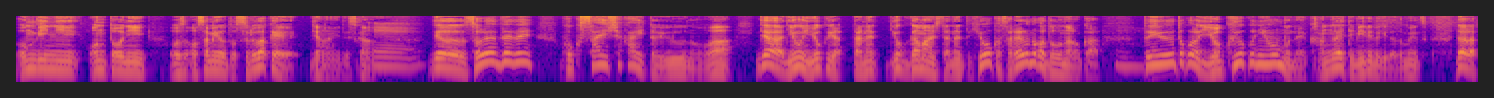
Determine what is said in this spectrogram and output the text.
穏便に、穏当にお収めようとするわけじゃないですか。えで、それでね、国際社会というのは、じゃあ日本よくやったね、よく我慢したねって評価されるのかどうなのか、というところをよくよく日本もね、考えてみるべきだと思うんです。だから、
